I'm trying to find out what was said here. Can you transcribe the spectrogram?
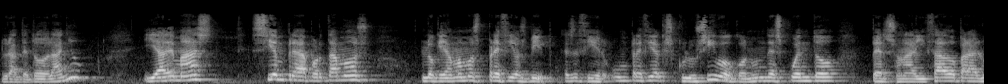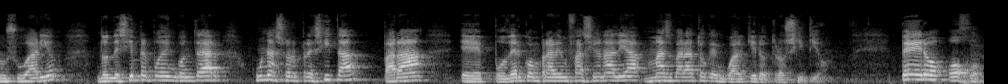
durante todo el año y además siempre aportamos lo que llamamos precios VIP, es decir, un precio exclusivo con un descuento personalizado para el usuario, donde siempre puede encontrar una sorpresita para eh, poder comprar en Fashionalia más barato que en cualquier otro sitio. Pero, ojo,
